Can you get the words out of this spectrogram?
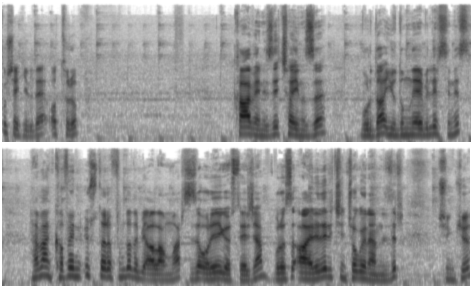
bu şekilde oturup kahvenizi, çayınızı burada yudumlayabilirsiniz. Hemen kafenin üst tarafında da bir alan var. Size orayı göstereceğim. Burası aileler için çok önemlidir. Çünkü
